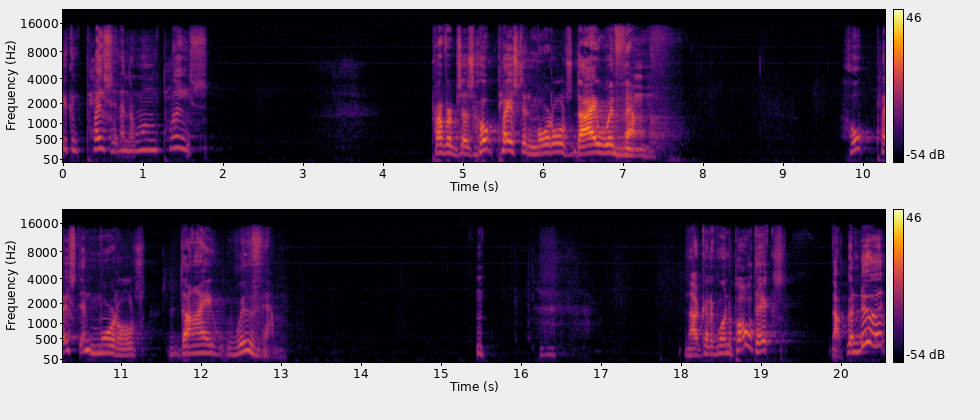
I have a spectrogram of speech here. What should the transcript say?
You can place it in the wrong place. Proverbs says, Hope placed in mortals, die with them. Hope placed in mortals, die with them. Hmm. Not going to go into politics. Not going to do it.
